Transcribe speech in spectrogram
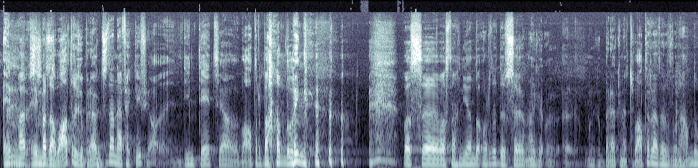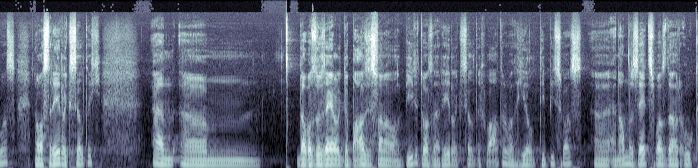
En, maar, en, maar dat water gebruikten ze dan effectief. Ja, in die tijd, ja, waterbehandeling was, eh, was nog niet aan de orde. Dus eh, we, eh, we gebruiken het water dat er voor de handen was. Dat was redelijk ziltig. En ehm, dat was dus eigenlijk de basis van al het bier. Het was dat redelijk ziltig water, wat heel typisch was. En anderzijds was daar ook...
